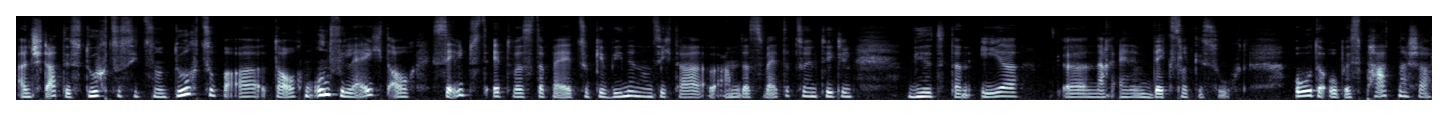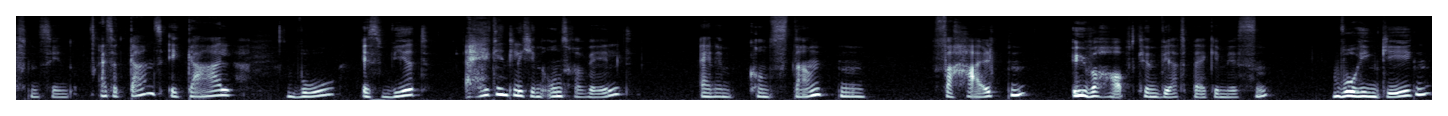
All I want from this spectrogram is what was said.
anstatt es durchzusitzen und durchzutauchen und vielleicht auch selbst etwas dabei zu gewinnen und sich da anders weiterzuentwickeln, wird dann eher äh, nach einem Wechsel gesucht. Oder ob es Partnerschaften sind. Also ganz egal, wo es wird eigentlich in unserer Welt einem konstanten Verhalten überhaupt kein Wert beigemessen, wohingegen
